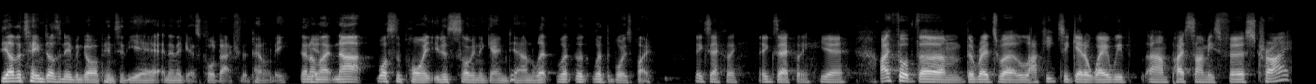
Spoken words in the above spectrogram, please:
the other team doesn't even go up into the air and then it gets called back for the penalty. Then I'm like, nah, what's the point? You're just slowing the game down. Let let, let, let the boys play. Exactly, exactly. Yeah, I thought the um, the Reds were lucky to get away with um, Paisami's first try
